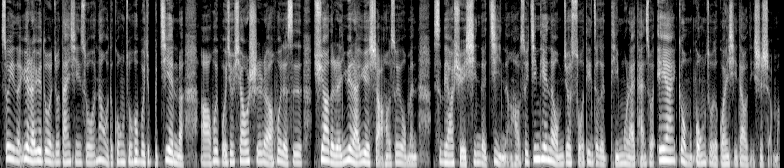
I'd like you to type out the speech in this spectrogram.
所以呢，越来越多人就担心说，那我的工作会不会就不见了啊？会不会就消失了？或者是需要的人越来越少哈？所以我们是不是要学新的技能哈？所以今天呢，我们就锁定这个题目来谈，说 AI 跟我们工作的关系到底是什么？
